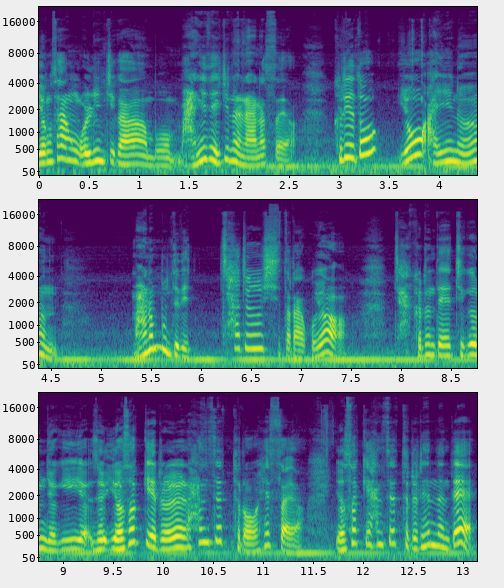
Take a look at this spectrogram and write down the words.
영상 올린 지가 뭐 많이 되지는 않았어요. 그래도 요 아이는 많은 분들이 찾으시더라고요. 자, 그런데 지금 여기 여- 여섯 개를 한 세트로 했어요. 여섯 개 한 세트를 했는데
